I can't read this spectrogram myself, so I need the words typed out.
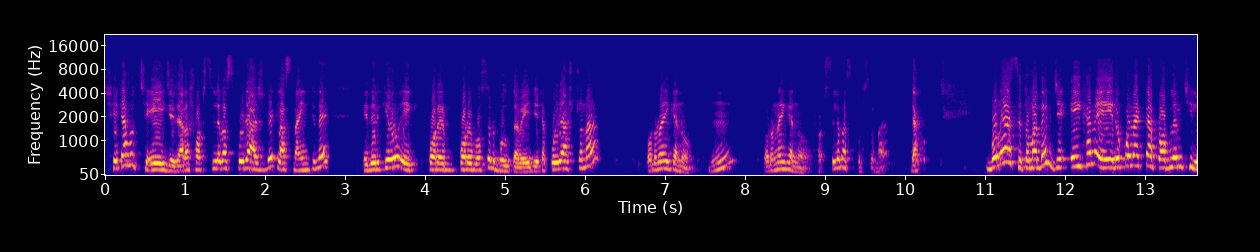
সেটা হচ্ছে এই যে যারা শর্ট সিলেবাস পড়ে আসবে ক্লাস নাইন টেনে এদেরকেও এই পরের পরের বছর বলতে হবে। এই যেটা পড়ে আসছো না পড়ো নাই কেন? হুম? পড়ো নাই কেন? শর্ট সিলেবাস করছ না? দেখো মনে আছে তোমাদের যে এইখানে এরকম একটা প্রবলেম ছিল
